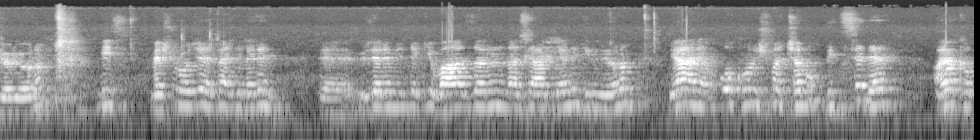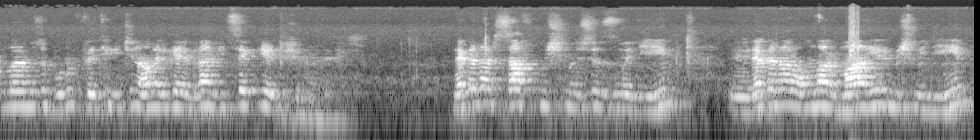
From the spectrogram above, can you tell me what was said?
görüyorum. Biz meşhur hoca efendilerin e, üzerimizdeki vaazlarını, nasihatlerini dinliyorum. Yani o konuşma çabuk bitse de ayakkabılarımızı bulup fetih için Amerika'ya falan gitsek diye düşünürdük. Ne kadar safmışmışız mı diyeyim, e, ne kadar onlar mahirmiş mi diyeyim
